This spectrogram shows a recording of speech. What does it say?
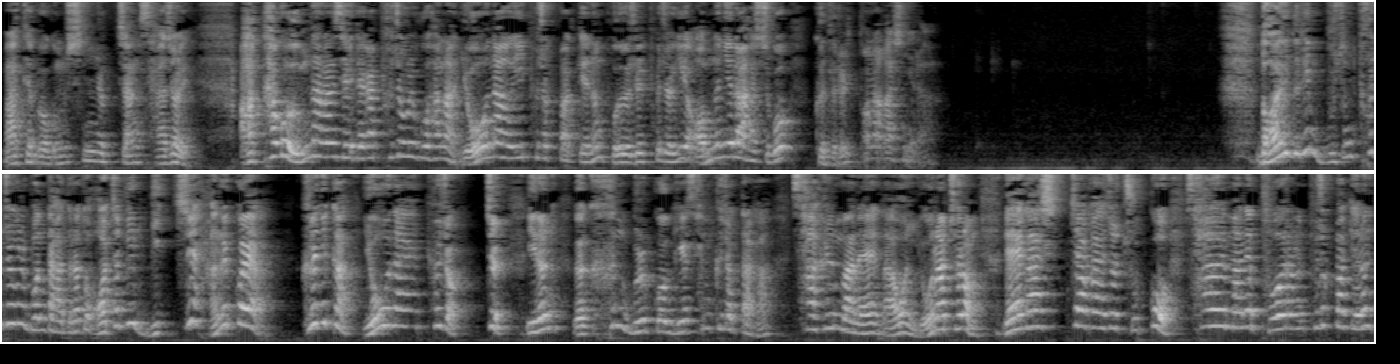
마태복음 16장 4절 악하고 음란한 세대가 표적을 구하나 요나의 표적밖에는 보여줄 표적이 없느니라 하시고 그들을 떠나가시니라. 너희들이 무슨 표적을 본다 하더라도 어차피 믿지 않을 거야. 그러니까 요나의 표적, 즉 이런 큰 물고기에 삼켜졌다가 사흘 만에 나온 요나처럼 내가 십자가에서 죽고 사흘 만에 부활하는 표적밖에는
